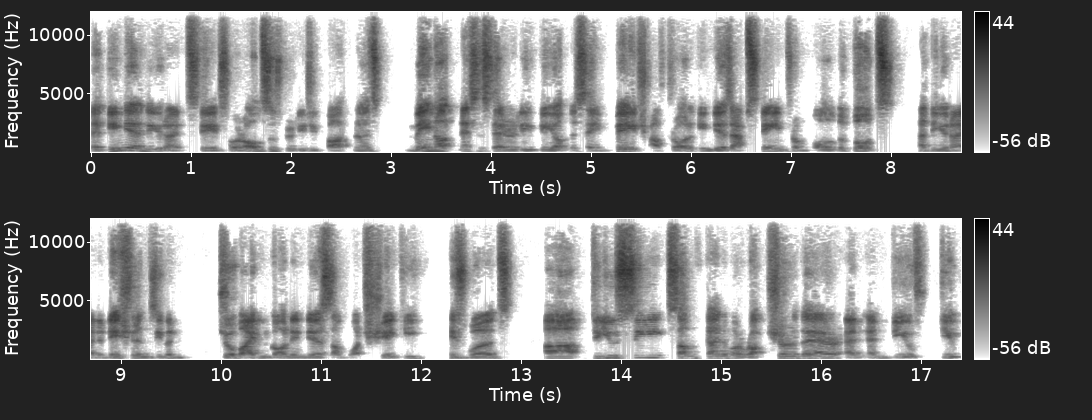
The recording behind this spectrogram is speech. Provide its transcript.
that India and the United States, who are also strategic partners, may not necessarily be on the same page. After all, India's abstained from all the votes at the United Nations. Even Joe Biden called India somewhat shaky, his words. Uh, do you see some kind of a rupture there? And, and do, you, do you,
